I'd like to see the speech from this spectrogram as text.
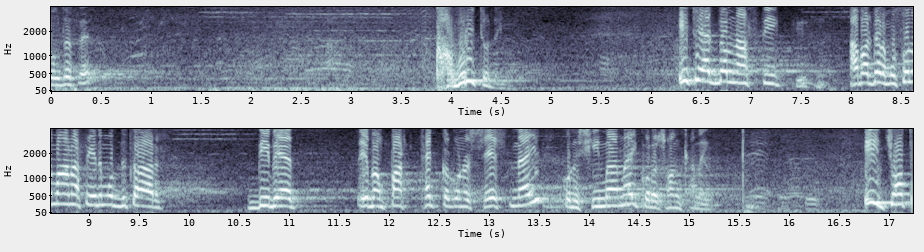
চলতেছে? খবরই তো নেই। এই তো একদম নাস্তিক আবার যারা মুসলমান আছে, এর মধ্যে তো আর বিভেদ এবং পার্থক্য কোনো শেষ নাই, কোনো সীমা নাই, কোনো সংখ্যা নাই। এই যত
